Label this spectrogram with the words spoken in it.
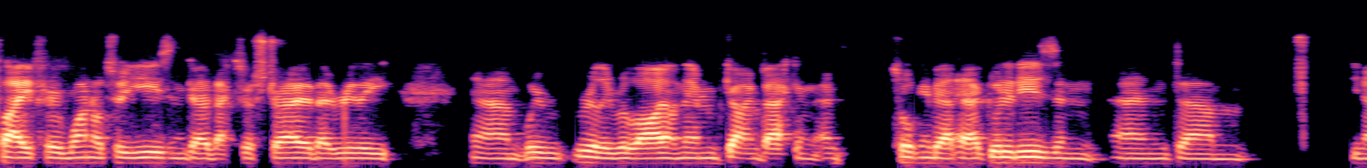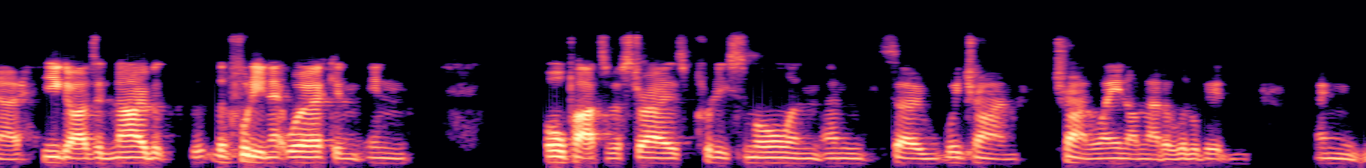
play for one or two years and go back to Australia, they really um, we really rely on them going back and, and, talking about how good it is and and um, you know you guys would know, but the footy network in, in all parts of Australia is pretty small, and, and so we try and try and lean on that a little bit. And,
